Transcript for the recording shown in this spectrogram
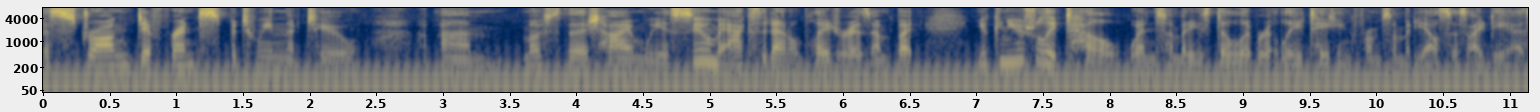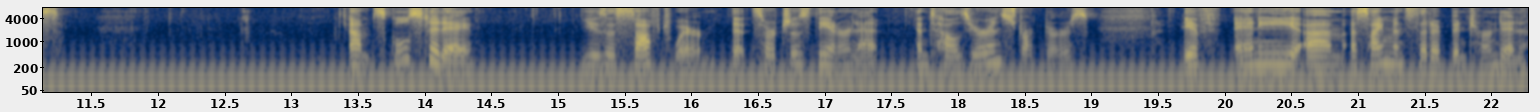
a strong difference between the two. Um, most of the time we assume accidental plagiarism, but you can usually tell when somebody's deliberately taking from somebody else's ideas. Um, schools today use a software that searches the internet and tells your instructors if any um, assignments that have been turned in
